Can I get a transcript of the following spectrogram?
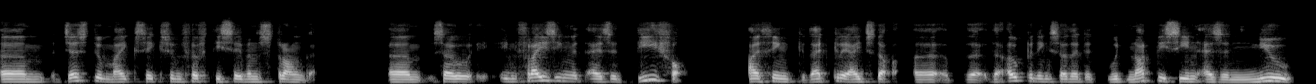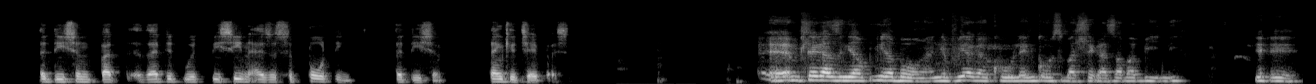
um, just to make Section 57 stronger. Um, so, in phrasing it as a default, I think that creates the, uh, the, the opening so that it would not be seen as a new addition, but that it would be seen as a supporting addition. Thank you, Chairperson. Eh.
